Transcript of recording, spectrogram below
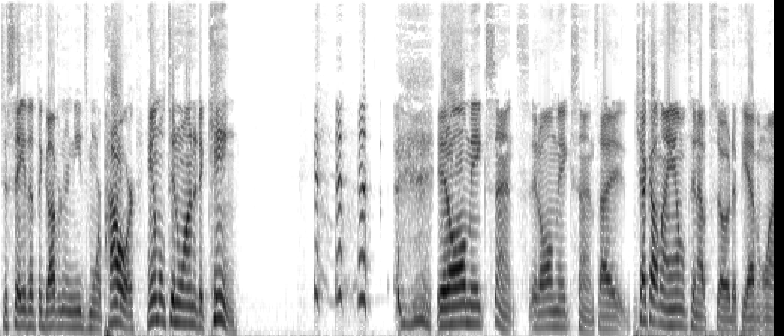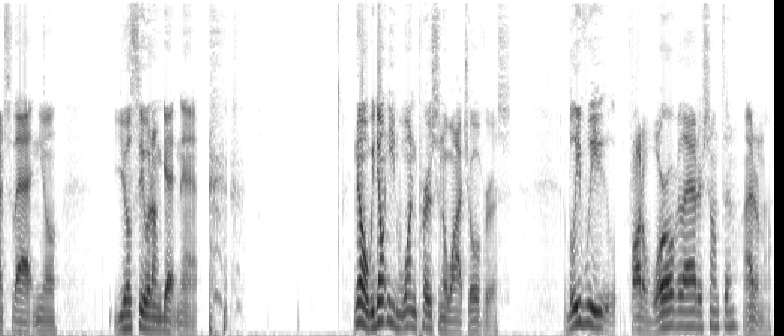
to say that the governor needs more power. Hamilton wanted a king. it all makes sense. It all makes sense. I check out my Hamilton episode if you haven't watched that and you'll You'll see what I'm getting at. no, we don't need one person to watch over us. I believe we fought a war over that or something. I don't know.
